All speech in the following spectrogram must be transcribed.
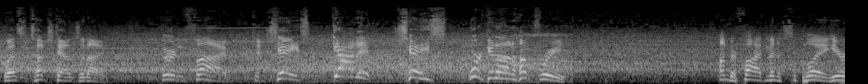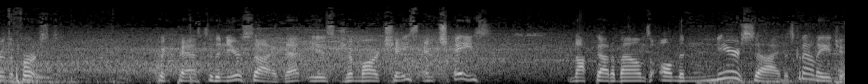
who has a touchdown tonight. Third and five to Chase. Got it! Chase working on Humphrey. Under five minutes to play here in the first. Quick pass to the near side. That is Ja'Marr Chase. And Chase knocked out of bounds on the near side. Let's go down to AJ.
